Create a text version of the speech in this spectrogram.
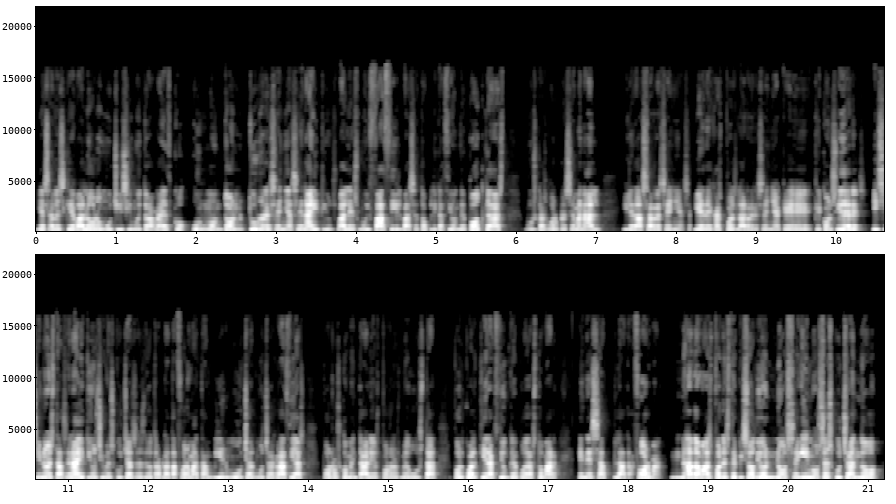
ya sabes que valoro muchísimo y te lo agradezco un montón tus reseñas en iTunes, ¿vale? Es muy fácil, vas a tu aplicación de podcast, buscas WordPress semanal y le das a reseñas y le dejas pues la reseña que, que consideres. Y si no estás en iTunes y me escuchas desde otra plataforma, también muchas, muchas gracias por los comentarios, por los me gusta, por cualquier acción que puedas tomar en esa plataforma. Nada más por este episodio, nos seguimos escuchando.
